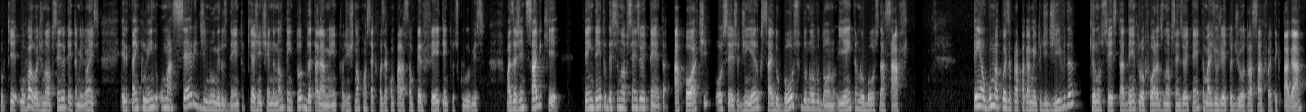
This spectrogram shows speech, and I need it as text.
porque o valor de 980 milhões ele está incluindo uma série de números dentro que a gente ainda não tem todo o detalhamento, a gente não consegue fazer a comparação perfeita entre os clubes, mas a gente sabe que tem dentro desses 980 aporte, ou seja, dinheiro que sai do bolso do novo dono e entra no bolso da SAF. Tem alguma coisa para pagamento de dívida, que eu não sei se está dentro ou fora dos 980, mas de um jeito ou de outro a SAF vai ter que pagar.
